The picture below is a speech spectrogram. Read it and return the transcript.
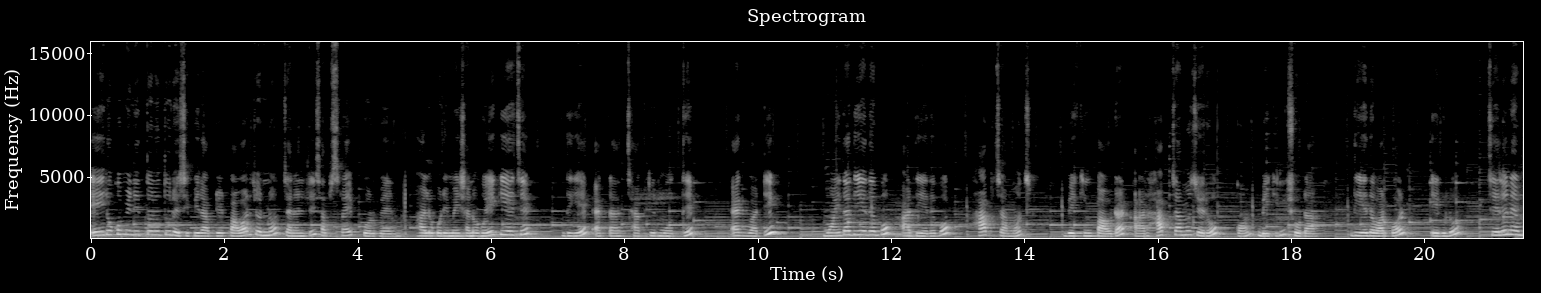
এই রকমই নিত্য নতুন রেসিপির আপডেট পাওয়ার জন্য চ্যানেলটি সাবস্ক্রাইব করবেন। ভালো করে মেশানো হয়ে গিয়েছে। দিয়ে একটা ছাকরির মধ্যে এক বাটি ময়দা দিয়ে দেব আর দিয়ে দেব হাফ চামচ বেকিং পাউডার আর হাফ চামচেরও কম বেকিং সোডা। দিয়ে দেওয়ার পর এগুলো চেলে নেব।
